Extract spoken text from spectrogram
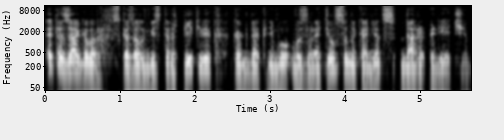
«Это заговор», — сказал мистер Пиквик, когда к нему возвратился, наконец, дар речи.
